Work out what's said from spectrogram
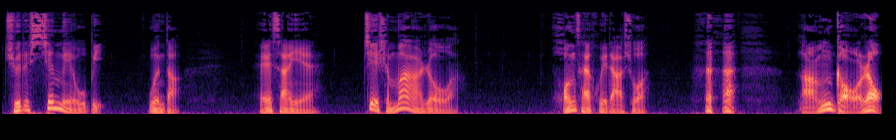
觉得鲜美无比，问道：“哎，三爷，这是嘛肉啊？”黄才回答说：“哈哈，狼狗肉。”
